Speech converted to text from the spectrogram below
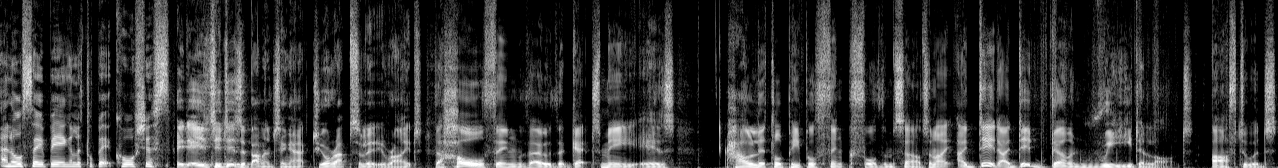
and also being a little bit cautious. It is, it is a balancing act. You're absolutely right. The whole thing, though, that gets me is how little people think for themselves. And I, I did, I did go and read a lot afterwards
